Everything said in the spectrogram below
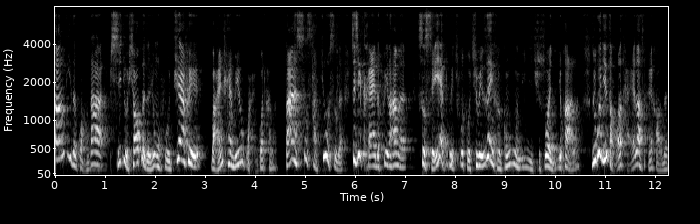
当地的广大啤酒消费者用户居然会完全没有管过他们？答案事实上就是的，这些可爱的会拉们是谁也不会出头去为任何公共利益去说一句话的。如果你倒了台了是很好的，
